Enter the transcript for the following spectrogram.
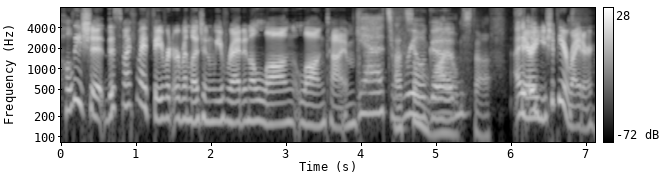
Holy shit, this might be my favorite urban legend we've read in a long, long time. Yeah, it's That's real some good. wild stuff. I- Sarah, it- you should be a writer.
